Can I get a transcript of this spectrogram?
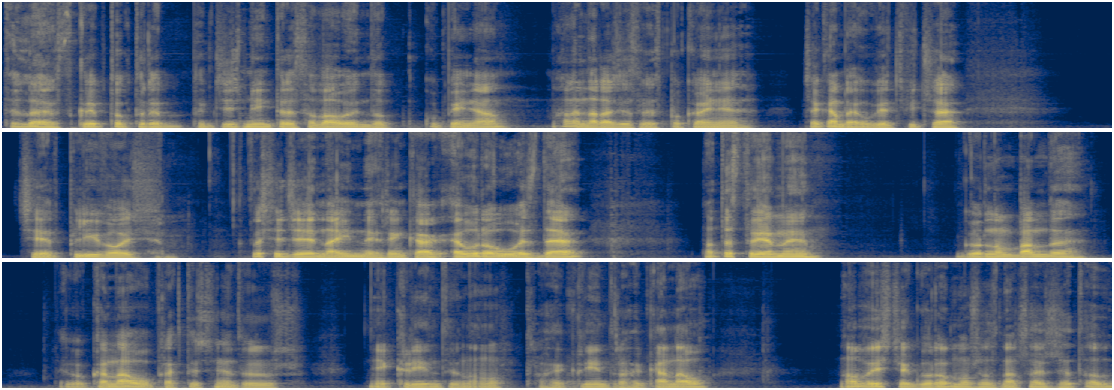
tyle z krypto, które gdzieś mnie interesowały do kupienia, ale na razie sobie spokojnie czekam, tak jak mówię, ćwiczę cierpliwość. Co się dzieje na innych rynkach? Euro, USD. No testujemy górną bandę tego kanału praktycznie, to już nie klient, no trochę klient, trochę kanał. No wyjście górą może oznaczać, że to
